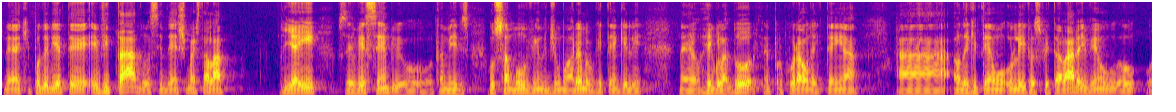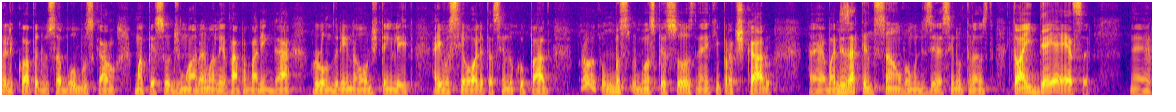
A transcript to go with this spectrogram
né, que poderia ter evitado o acidente, mas está lá. E aí você vê sempre, o, Tamires, o SAMU vindo de Umuarama, porque tem aquele né, regulador, né, procurar onde é que tem a, a, onde é que tem o, leito hospitalar, aí vem o, o, o helicóptero do SAMU buscar uma pessoa de Moarama, levar para Maringá, Londrina, onde tem leito. Aí você olha, está sendo ocupado por algumas, algumas pessoas né, que praticaram é, uma desatenção, vamos dizer assim, no trânsito. Então a ideia é essa, né,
